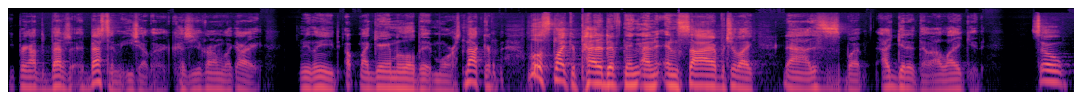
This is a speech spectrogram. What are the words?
you bring out the best best in each other because you're going to like, all right, let me up my game a little bit more. It's not a little slight competitive thing inside, but you're like, nah, this is what I get it though. I like it. So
